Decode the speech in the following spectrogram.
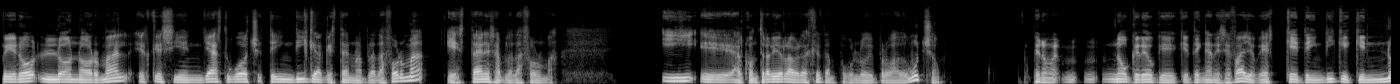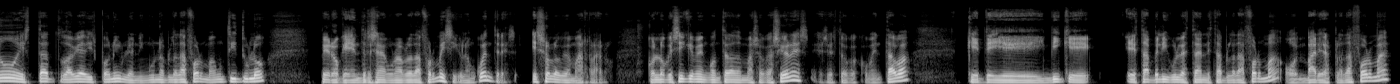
Pero lo normal es que si en Just Watch te indica que está en una plataforma, está en esa plataforma. Y eh, al contrario, la verdad es que tampoco lo he probado mucho pero no creo que, tengan ese fallo, que es que te indique que no está todavía disponible en ninguna plataforma un título, pero que entres en alguna plataforma y sí que lo encuentres. Eso lo veo más raro. Con lo que sí que me he encontrado en más ocasiones, es esto que os comentaba, que te indique esta película está en esta plataforma o en varias plataformas,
